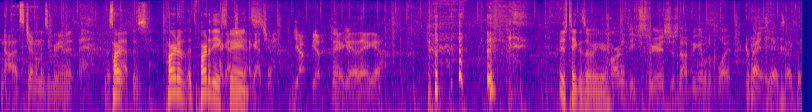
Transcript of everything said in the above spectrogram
No, it's gentleman's agreement. This Part- map is. part of it's part of the I got you. experience. I got you. Yep, yep. Thank There you you. go. There you go. Just take this over here. Part of the experience just not being able to play. Right. Yeah. Exactly.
